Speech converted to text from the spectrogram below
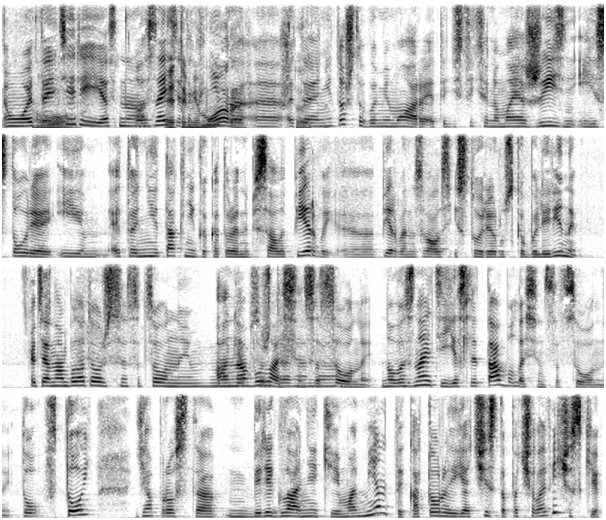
О, это О. интересно. Вы знаете, Это эта мемуары? книга, э, Что это, это? не то чтобы мемуары, это действительно моя жизнь и история. И это не та книга, которую я написала первой. Э, Первая называлась «История русской балерины». Хотя она была тоже сенсационной. Она была обсуждали, да. сенсационной. Но вы знаете, если та была сенсационной, то в той я просто берегла некие моменты, которые я чисто по-человечески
